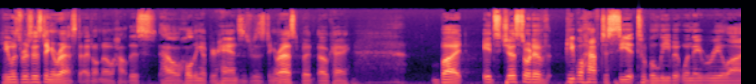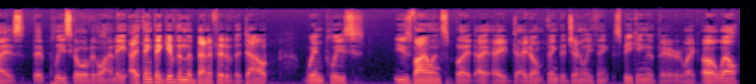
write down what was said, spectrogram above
he was resisting arrest. I don't know how this how holding up your hands is resisting arrest, but okay. But it's just sort of people have to see it to believe it when they realize that police go over the line. They, I think they give them the benefit of the doubt when police use violence, but I, I, I don't think that generally think, speaking that they're like, oh well,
